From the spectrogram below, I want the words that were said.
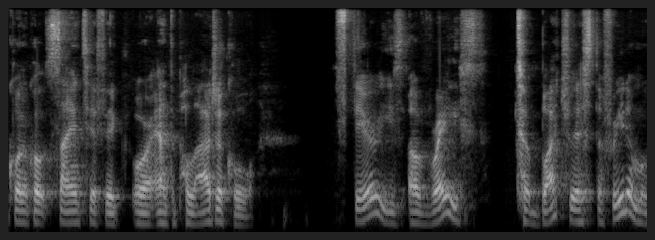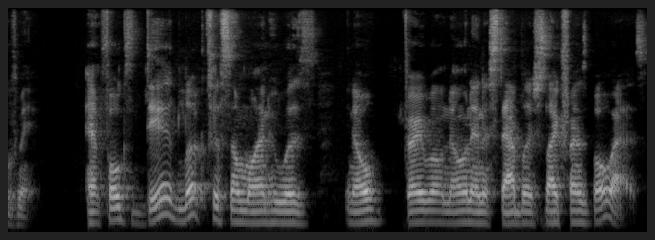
quote unquote scientific or anthropological theories of race to buttress the freedom movement. And folks did look to someone who was you know very well known and established like Franz Boas.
